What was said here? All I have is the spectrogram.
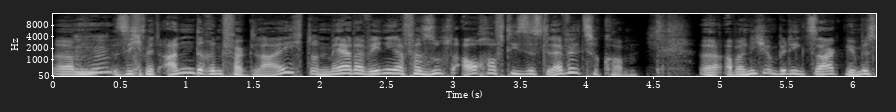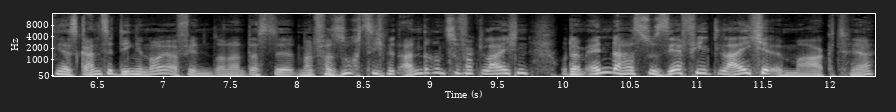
ähm, mhm. sich mit anderen vergleicht und mehr oder weniger versucht, auch auf dieses Level zu kommen. Äh, aber nicht unbedingt sagt, wir müssen jetzt ganze Dinge neu erfinden, sondern dass äh, man versucht, sich mit anderen zu vergleichen und am Ende hast du sehr viel Gleiche im Markt, ja,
